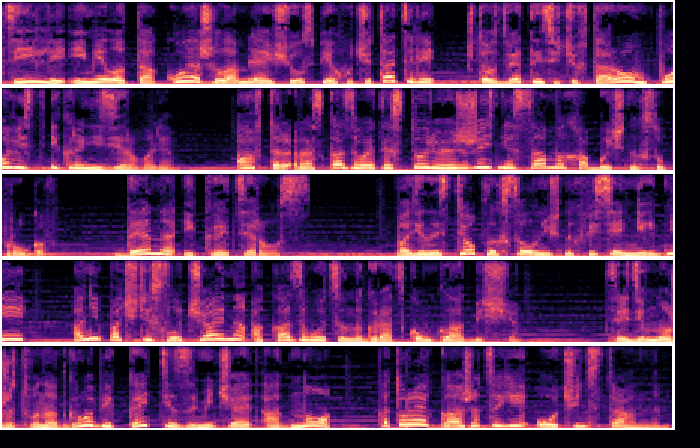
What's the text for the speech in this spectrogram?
Тилли имела такой ошеломляющий успех у читателей, что в 2002 повесть экранизировали. Автор рассказывает историю из жизни самых обычных супругов – Дэна и Кэти Росс. В один из теплых солнечных весенних дней они почти случайно оказываются на городском кладбище. Среди множества надгробий Кэти замечает одно, которое кажется ей очень странным.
